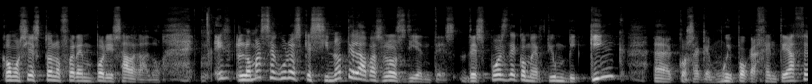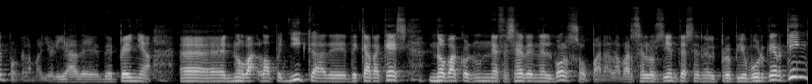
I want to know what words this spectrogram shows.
como si esto no fuera Emporio Salgado. Lo más seguro es que si no te lavas los dientes después de comerte un Big King, eh, cosa que muy poca gente hace, porque la mayoría de peña eh, no va, la peñica de, de Cadaqués no va con un neceser en el bolso para lavarse los dientes en el propio Burger King,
